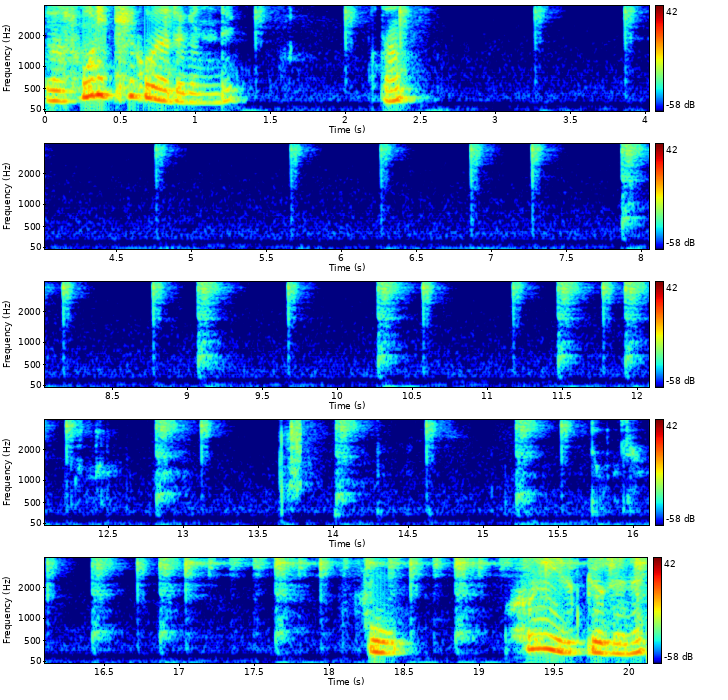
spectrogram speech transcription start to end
이거 소리 키고 해야 되겠는데? 그 다음? 오, 흥이 느껴지네?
